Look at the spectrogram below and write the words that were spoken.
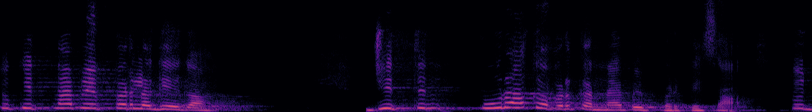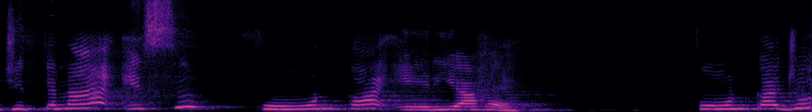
तो कितना पेपर लगेगा? जितन पूरा कवर करना है पेपर के साथ। तो जितना इस फ़ोन का एरिया है फ़ोन का जो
